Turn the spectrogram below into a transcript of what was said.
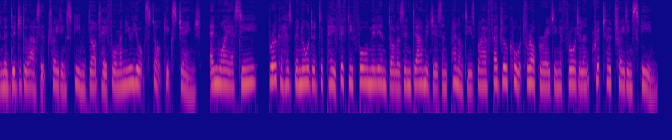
in a digital asset trading scheme. A former New York Stock Exchange, NYSE, broker has been ordered to pay $54 million in damages and penalties by a federal court for operating a fraudulent crypto trading scheme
